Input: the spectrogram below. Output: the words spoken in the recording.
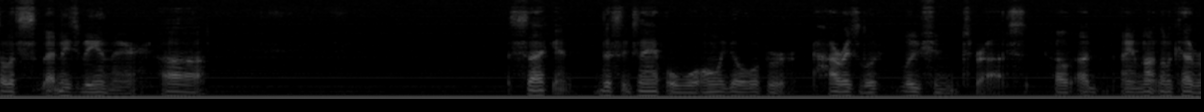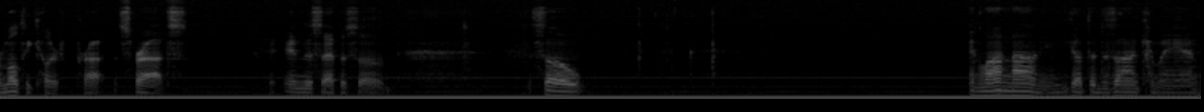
So let's that needs to be in there. Uh, second, this example will only go over high resolution sprites. I, I, I am not going to cover multicolor sprites in this episode. So in line 90 you got the design command.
